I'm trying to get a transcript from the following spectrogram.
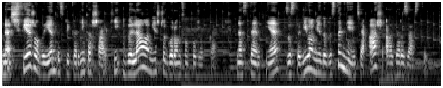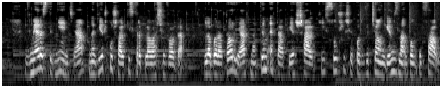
Na świeżo wyjęte z piekarnika szalki wylałam jeszcze gorącą pożywkę. Następnie zostawiłam je do wystygnięcia, aż agar zastygł. W miarę stygnięcia na wieczku szalki skraplała się woda. W laboratoriach na tym etapie szalki suszy się pod wyciągiem z lampą UV,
